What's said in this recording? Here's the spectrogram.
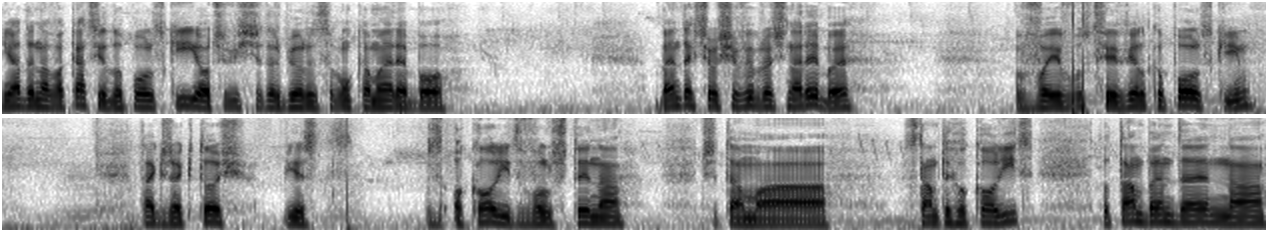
jadę na wakacje do Polski i oczywiście też biorę ze sobą kamerę, bo będę chciał się wybrać na ryby w województwie wielkopolskim. Także ktoś jest z okolic Wolsztyna, czy tam a, z tamtych okolic, to tam będę na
